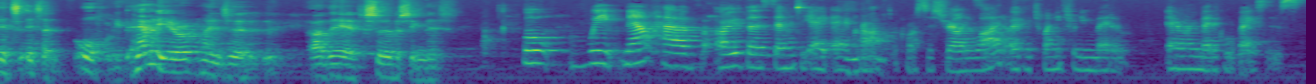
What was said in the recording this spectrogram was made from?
it's it's an awfully. How many aeroplanes are, are there servicing this? Well, we now have over 78 aircraft across Australia wide, over 23 med- aeromedical bases.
